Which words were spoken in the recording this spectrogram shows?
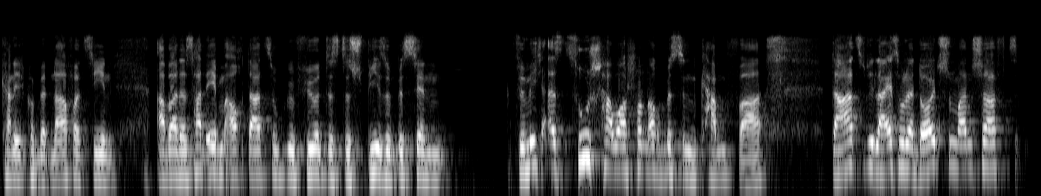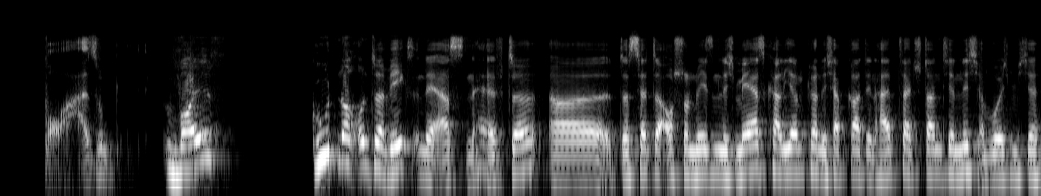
kann ich komplett nachvollziehen. Aber das hat eben auch dazu geführt, dass das Spiel so ein bisschen für mich als Zuschauer schon auch ein bisschen ein Kampf war. Dazu die Leistung der deutschen Mannschaft. Boah, also Wolf gut noch unterwegs in der ersten Hälfte. Äh, das hätte auch schon wesentlich mehr eskalieren können. Ich habe gerade den Halbzeitstand hier nicht, obwohl ich mich hier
